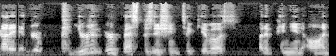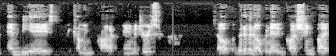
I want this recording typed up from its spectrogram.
Got it. You're best positioned to give us an opinion on MBAs becoming product managers so a bit of an open-ended question, but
